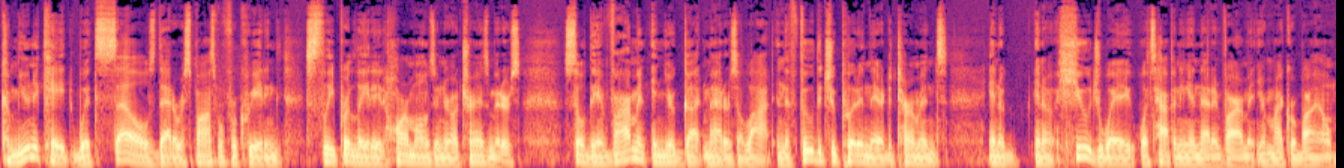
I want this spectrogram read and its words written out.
communicate with cells that are responsible for creating sleep related hormones and neurotransmitters. So the environment in your gut matters a lot, and the food that you put in there determines in a in a huge way what's happening in that environment, your microbiome.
